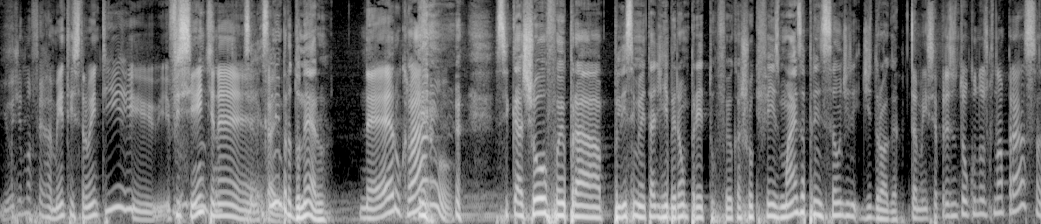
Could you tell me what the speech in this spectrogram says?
E hoje é uma ferramenta extremamente eficiente, né? Você lembra do Nero? Nero, claro. Esse cachorro foi para a Polícia Militar de Ribeirão Preto. Foi o cachorro que fez mais apreensão de, de droga. Também se apresentou conosco na praça.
